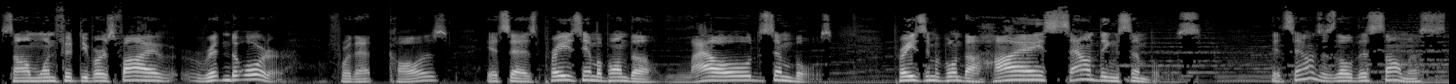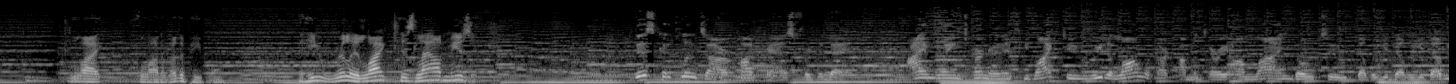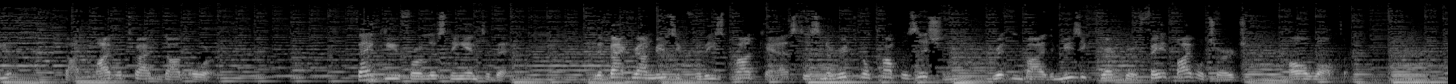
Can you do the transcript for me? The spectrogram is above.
Psalm 150, verse 5, written to order for that cause. It says, Praise him upon the loud cymbals, praise him upon the high sounding cymbals. It sounds as though this psalmist, like a lot of other people, that he really liked his loud music. This concludes our podcast for today. I'm Wayne Turner, and if you'd like to read along with our commentary online, go to www.bibletrack.org. Thank you for listening in today. The background music for these podcasts is an original composition written by the music director of Fayette Bible Church, Paul Walton.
